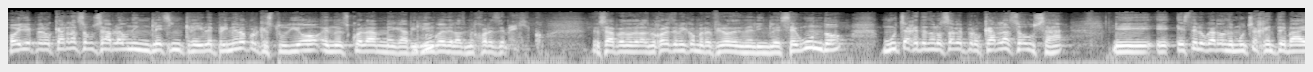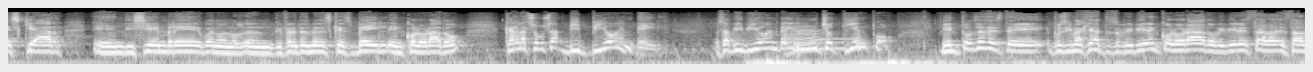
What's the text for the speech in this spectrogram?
Oye, pero Carla Souza habla un inglés increíble. Primero porque estudió en una escuela mega bilingüe de las mejores de México. O sea, bueno, de las mejores de México me refiero en el inglés. Segundo, mucha gente no lo sabe, pero Carla Souza, eh, eh, este lugar donde mucha gente va a esquiar en diciembre, bueno, en, los, en diferentes meses, que es Vail, en Colorado, Carla Souza vivió en Vail. O sea, vivió en Vail mucho tiempo. Y entonces, este, pues imagínate, vivir en Colorado, vivir estar, estar,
